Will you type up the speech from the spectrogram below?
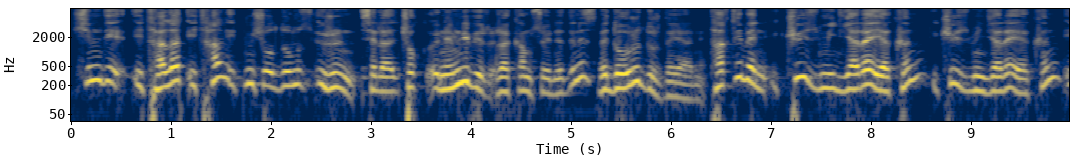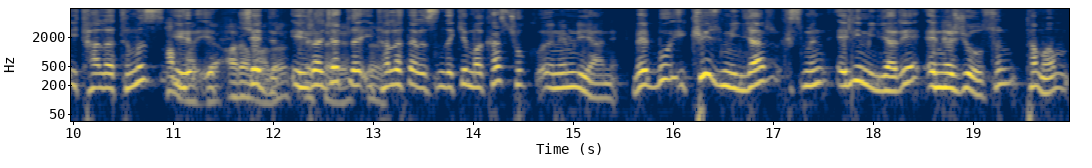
Şimdi ithalat ithal etmiş olduğumuz ürün mesela çok önemli bir rakam söylediniz ve doğrudur da yani. Takriben 200 milyara yakın 200 milyara yakın ithalatımız Ham ih- madde, aramalı şeydir. İhracatla vesaire, evet. ithalat arasındaki makas çok önemli yani. Ve bu 200 milyar kısmın 50 milyarı enerji olsun. Tamam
